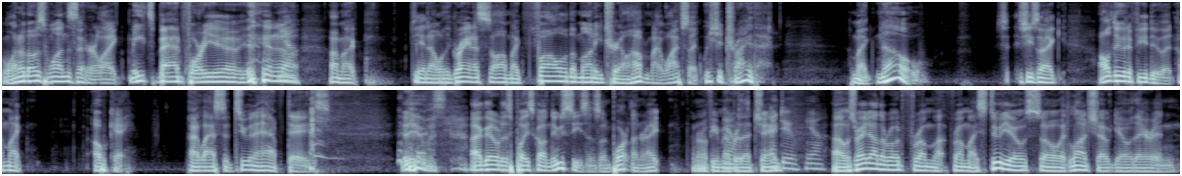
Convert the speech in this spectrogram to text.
one of those ones that are like meat's bad for you. you know, Yeah. I'm like, you know, with a grain of salt. I'm like, follow the money trail. However, my wife's like, we should try that. I'm like, no. She's like, I'll do it if you do it. I'm like, okay. I lasted two and a half days. it was. I go to this place called New Seasons in Portland, right? Don't know if you remember Yeah, that chain. I do. Yeah. Uh, it was right down the road from from my studio. So at lunch, I would go there, and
